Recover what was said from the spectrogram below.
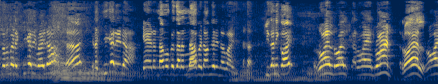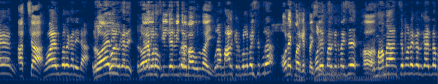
হাসান এটা কি গাড়ি ভাই এটা? হ্যাঁ? এটা কি গাড়ি এটা? কে এটার নাম আপনি জানেন না? না নাম জানি না ভাই। কি জানি কয়? Royal royal royal royal. Royal? Royal. আচ্ছা। রয়্যাল বলে গাড়িটা রয়্যাল গাড়ি। রয়্যাল এটা ভিতরে বাবুল ভাই। পুরা মার্কেট বলে পাইছে পুরা। অনেক মার্কেট পাইছে। অনেক মার্কেট পাইছে। হ্যাঁ। আর মামা আনছে মনে করেন গাড়ির দাম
